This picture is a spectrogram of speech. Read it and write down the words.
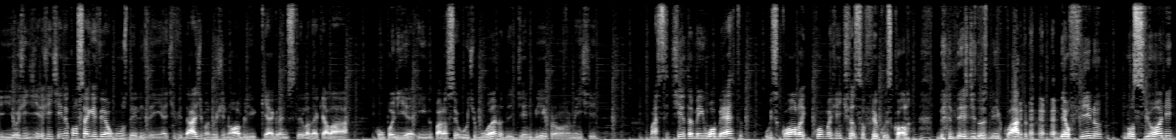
E hoje em dia a gente ainda consegue ver alguns deles em atividade. Manu Ginobili, que é a grande estrela daquela companhia, indo para seu último ano de, de NBA, provavelmente. Mas tinha também o Roberto, o Escola, como a gente já sofreu com o Escola desde 2004, Delfino, Nocione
